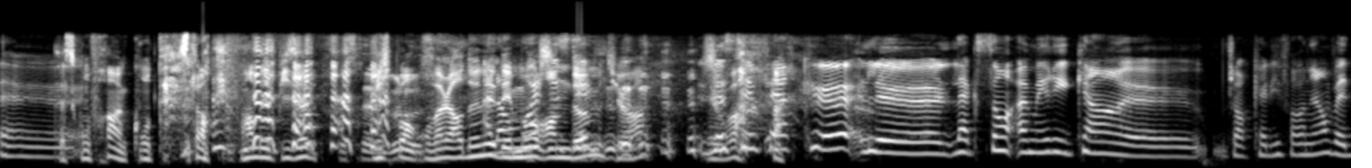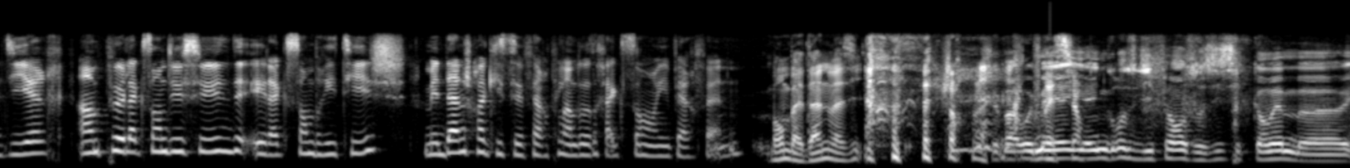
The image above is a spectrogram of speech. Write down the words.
Euh, Est-ce qu'on fera un contest en fin d'épisode On va leur donner Alors des mots random, sais- tu vois. Je Et voir. sais faire que le- l'accent américain, euh, genre californien, on va dire un peu l'accent du sud et l'accent british. Mais Dan, je crois qu'il sait faire plein d'autres accents hyper fun. Bon, bah Dan, vas-y. Je sais pas, oui, mais il y a une grosse différence aussi, c'est que quand même, euh,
